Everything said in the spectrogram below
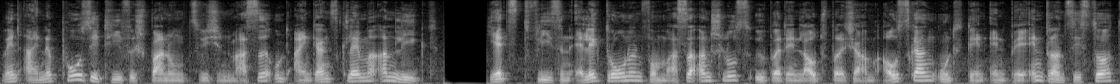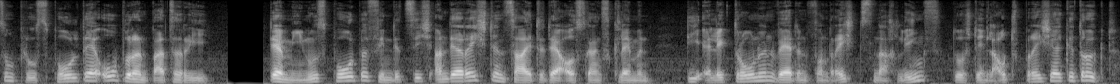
wenn eine positive Spannung zwischen Masse und Eingangsklemme anliegt. Jetzt fließen Elektronen vom Masseanschluss über den Lautsprecher am Ausgang und den NPN-Transistor zum Pluspol der oberen Batterie. Der Minuspol befindet sich an der rechten Seite der Ausgangsklemmen die Elektronen werden von rechts nach links durch den Lautsprecher gedrückt.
